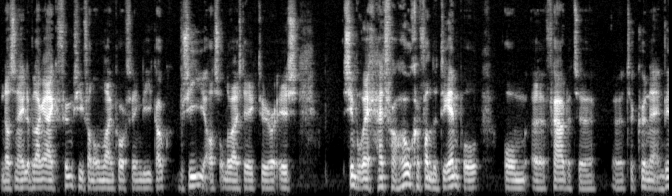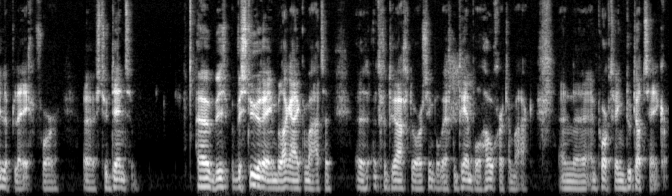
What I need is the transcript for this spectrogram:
en dat is een hele belangrijke functie van online proctoring die ik ook zie als onderwijsdirecteur, is simpelweg het verhogen van de drempel om fraude te, te kunnen en willen plegen voor eh, studenten. Uh, we sturen in belangrijke mate het gedrag door simpelweg de drempel hoger te maken. En, en proctoring doet dat zeker.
